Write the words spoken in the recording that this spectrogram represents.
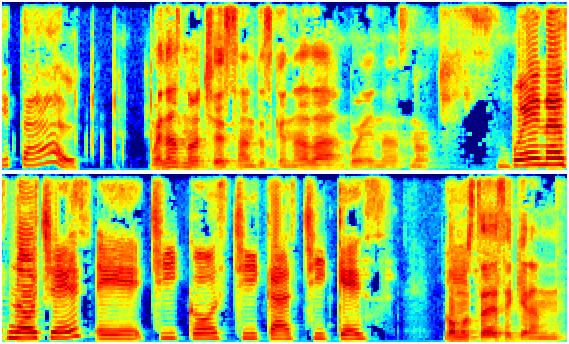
¿qué tal? Buenas noches, antes que nada, buenas noches. Buenas noches, eh, chicos, chicas, chiques. Como eh, ustedes se quieran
